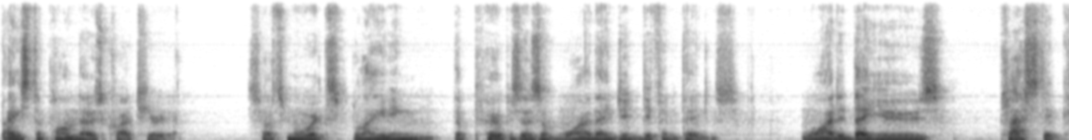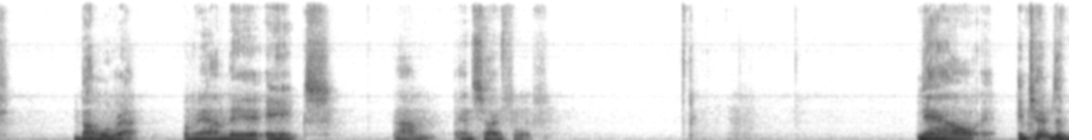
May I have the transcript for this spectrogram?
based upon those criteria. So it's more explaining the purposes of why they did different things. Why did they use plastic bubble wrap around their eggs um, and so forth. Now, in terms of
